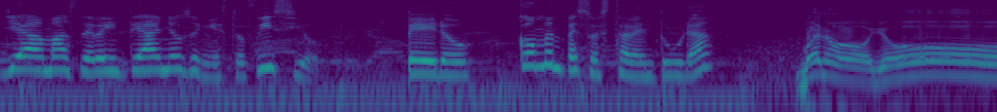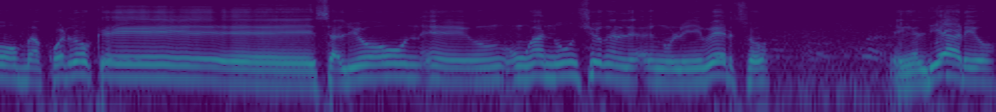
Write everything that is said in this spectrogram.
lleva más de 20 años en este oficio, pero ¿cómo empezó esta aventura? Bueno, yo me acuerdo que salió un, eh, anuncio en el, universo, en el diario,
